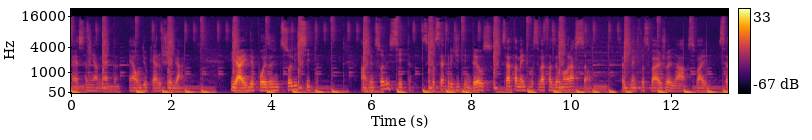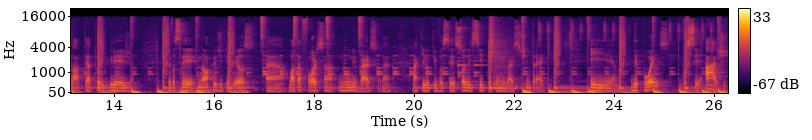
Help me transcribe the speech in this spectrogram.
Essa é a minha meta, é onde eu quero chegar. E aí depois a gente solicita. A gente solicita. Se você acredita em Deus, certamente você vai fazer uma oração. Certamente você vai ajoelhar, você vai, sei lá, ter a tua igreja. Se você não acredita em Deus, é, bota força no universo, né? Naquilo que você solicita que o universo te entregue. E depois você age.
